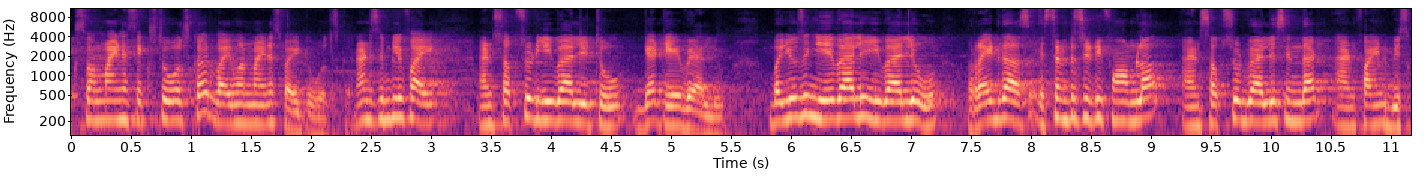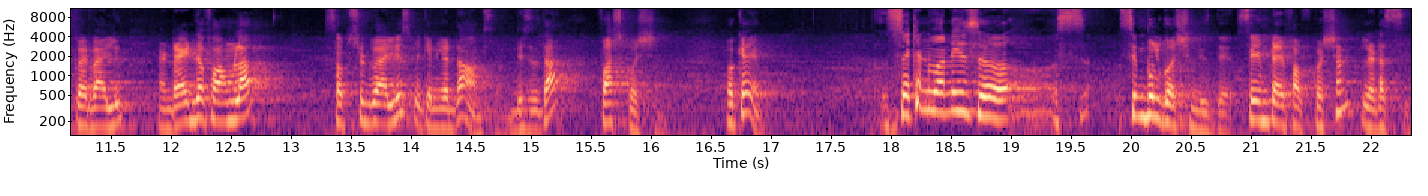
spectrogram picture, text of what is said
X1 minus x2 whole square y1 minus y2 whole square. And simplify and substitute e value to get a value. By using a value e value write the eccentricity formula and substitute values in that and find b square value. And write the formula substitute values we can get the answer. This is the first question. Okay. Second one is uh, simple question is there same type of question let us see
